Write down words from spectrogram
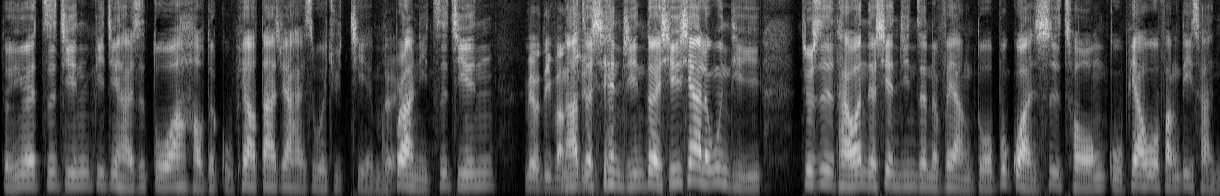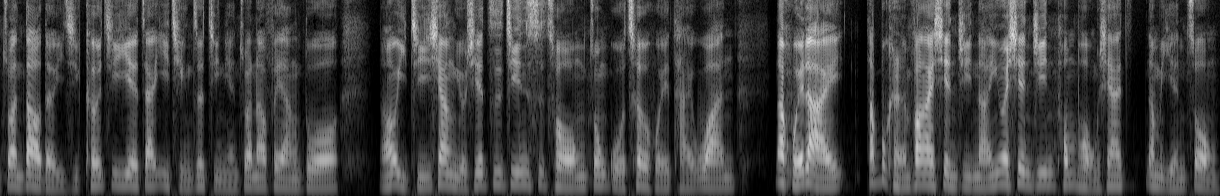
对，因为资金毕竟还是多，好的股票大家还是会去接嘛，不然你资金。没有地方拿着现金，对，其实现在的问题就是台湾的现金真的非常多，不管是从股票或房地产赚到的，以及科技业在疫情这几年赚到非常多，然后以及像有些资金是从中国撤回台湾，那回来它不可能放在现金呐，因为现金通膨现在那么严重，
